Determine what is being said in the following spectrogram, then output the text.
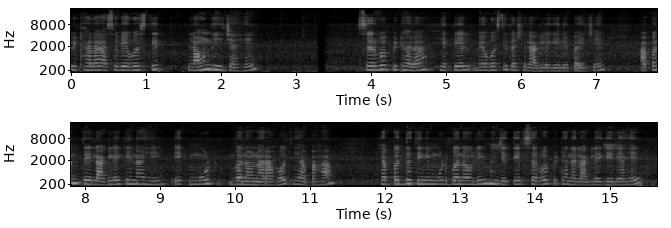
पिठाला असं व्यवस्थित लावून घ्यायचे आहे. सर्व पिठाला हे तेल व्यवस्थित असे लागले गेले पाहिजे. आपण ते लागले की नाही एक मूठ बनवणार आहोत. ह्या पहा. ह्या पद्धतीने मूठ बनवली म्हणजे तेल सर्व पिठांना लागले गेले आहे.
